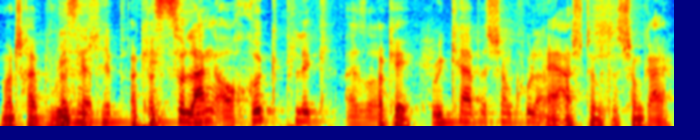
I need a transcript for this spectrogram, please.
Man schreibt Recap. Das ist nicht hip. Okay. Das ist zu lang auch. Rückblick. Also Okay. Recap ist schon cooler. Ja, stimmt, das ist schon geil.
